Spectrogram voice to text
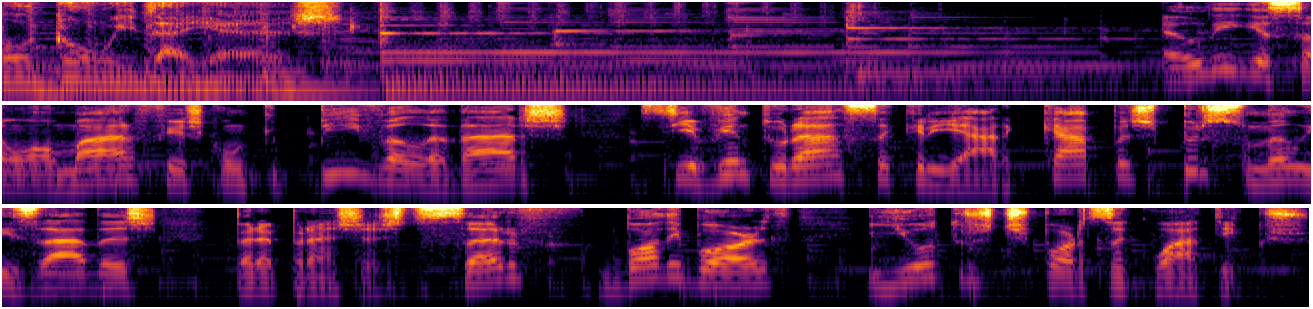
Portugal com ideias. A ligação ao mar fez com que Pi Valadares se aventurasse a criar capas personalizadas para pranchas de surf, bodyboard e outros desportos aquáticos.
